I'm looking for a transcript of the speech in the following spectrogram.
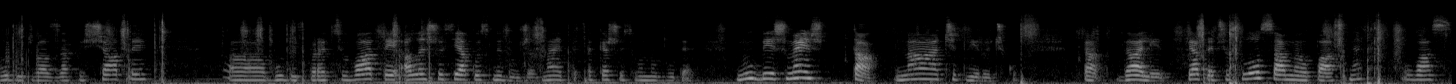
будуть вас захищати, будуть працювати, але щось якось не дуже. Знаєте, таке щось воно буде. Ну, більш-менш так, на четвірочку. Так, далі, п'яте число, саме опасне у вас.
